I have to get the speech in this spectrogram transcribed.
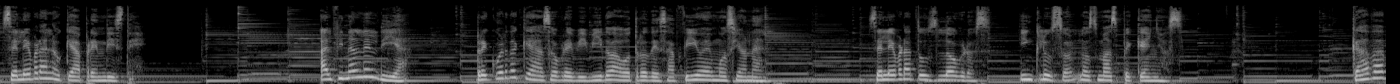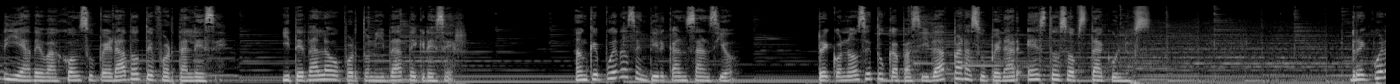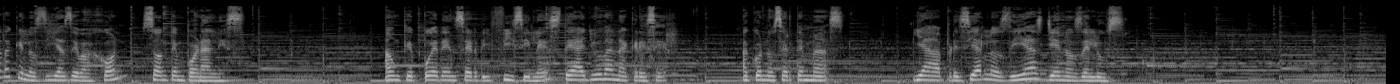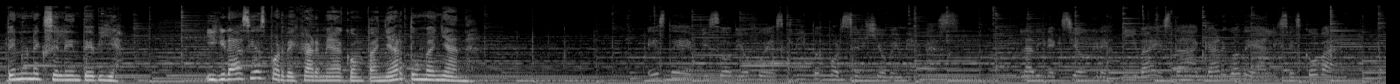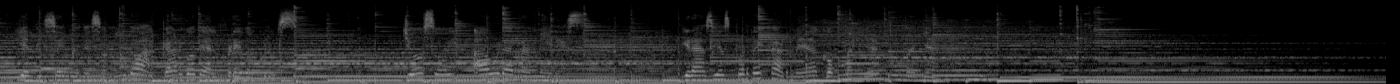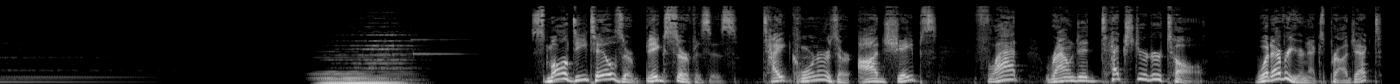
Celebra lo que aprendiste. Al final del día, recuerda que has sobrevivido a otro desafío emocional. Celebra tus logros, incluso los más pequeños. Cada día de bajón superado te fortalece y te da la oportunidad de crecer. Aunque puedas sentir cansancio, reconoce tu capacidad para superar estos obstáculos. Recuerda que los días de bajón son temporales. Aunque pueden ser difíciles, te ayudan a crecer, a conocerte más y a apreciar los días llenos de luz. Ten un excelente día y gracias por dejarme acompañar tu mañana. Este episodio fue escrito por Sergio Venegas. La dirección creativa está a cargo de Alice Escobar y el diseño de sonido a cargo de Alfredo Cruz. Yo soy Aura Ramírez. Gracias por dejarme acompañar tu mañana. Small details are big surfaces. Tight corners are odd shapes. Flat, rounded, textured or tall. Whatever your next project,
